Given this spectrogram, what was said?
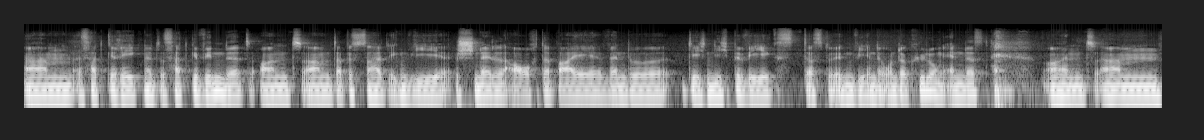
ähm, es hat geregnet, es hat gewindet und ähm, da bist du halt irgendwie schnell auch dabei, wenn du dich nicht bewegst, dass du irgendwie in der Unterkühlung endest. Und ähm,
